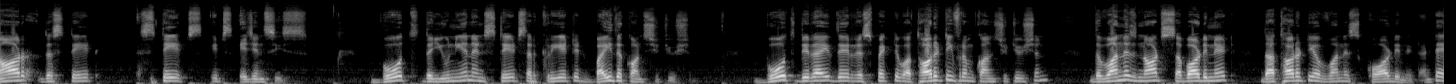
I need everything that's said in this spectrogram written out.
nor the state states its agencies both the union and states are created by the constitution both derive their respective authority from constitution the one is not subordinate the authority of one is coordinate అంటే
